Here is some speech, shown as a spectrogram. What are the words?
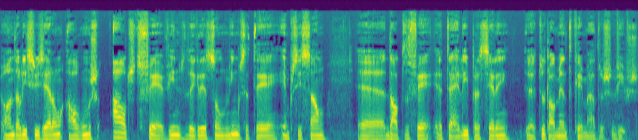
Onde ali se fizeram alguns altos de fé vindos da Igreja de São Domingos até em precisão uh, de alto de fé até ali para serem totalmente queimados vivos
